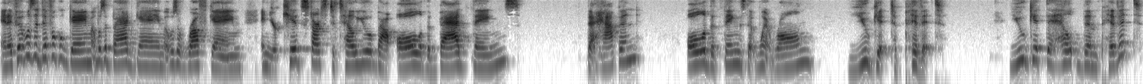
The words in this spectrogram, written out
And if it was a difficult game, it was a bad game, it was a rough game, and your kid starts to tell you about all of the bad things that happened, all of the things that went wrong, you get to pivot. You get to help them pivot.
